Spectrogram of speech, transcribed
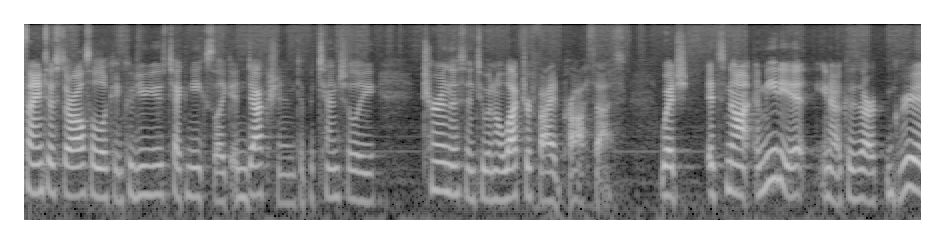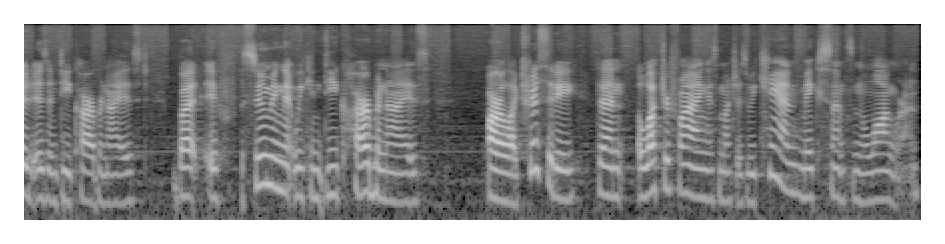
scientists are also looking, could you use techniques like induction to potentially turn this into an electrified process, which it's not immediate, you know, because our grid isn't decarbonized, but if assuming that we can decarbonize our electricity, then electrifying as much as we can makes sense in the long run.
